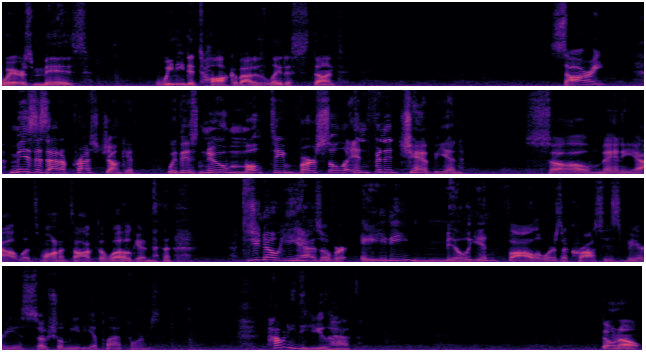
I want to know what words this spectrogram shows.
Where's Miz? We need to talk about his latest stunt. Sorry. Miz is at a press junket with his new multiversal infinite champion. So many outlets want to talk to Logan. Did you know he has over 80 million followers across his various social media platforms? How many do you have? Don't know,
